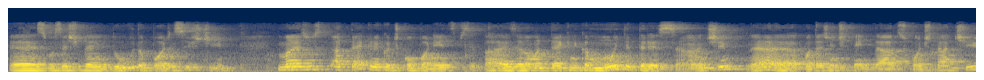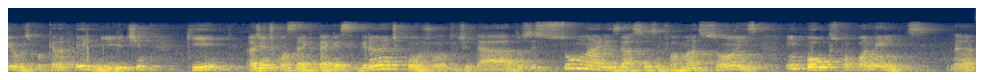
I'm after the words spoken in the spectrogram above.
É, se você estiver em dúvida, pode assistir. Mas a técnica de componentes principais é uma técnica muito interessante né, quando a gente tem dados quantitativos, porque ela permite que a gente consegue pegar esse grande conjunto de dados e sumarizar suas informações em poucos componentes. Né?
